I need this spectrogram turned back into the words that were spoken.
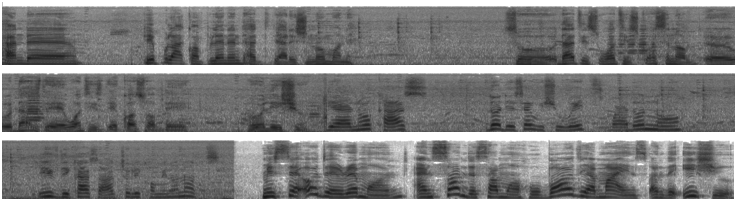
And uh, people are complaining that there is no money. So that is what is causing of uh, that's the what is the cause of the whole issue. There are no cars, though they say we should wait, but I don't know if the cars are actually coming or not. Mr. Ode Raymond and Sunday Samuel, who bore their minds on the issue,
